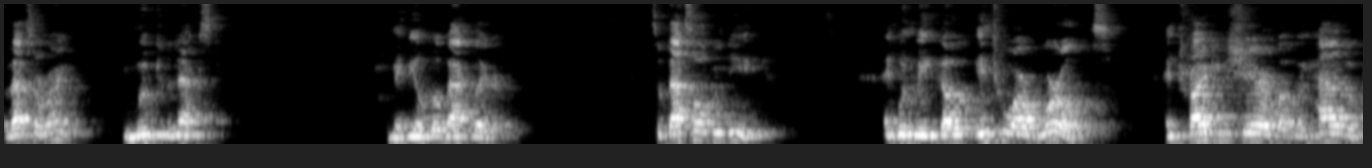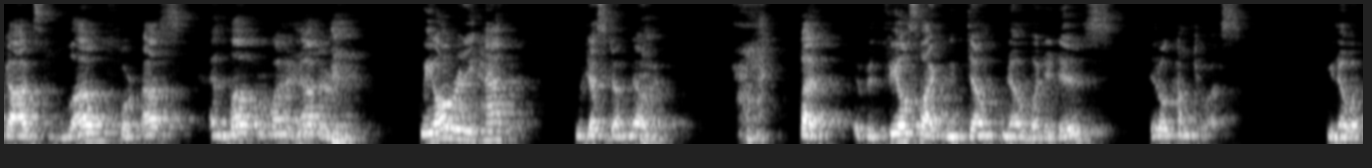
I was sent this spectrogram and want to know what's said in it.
But that's all right. You move to the next. Maybe you'll go back later. So that's all we need. And when we go into our worlds and try to share what we have of God's love for us and love for one another, we already have it. We just don't know it. But if it feels like we don't know what it is, it'll come to us. You know what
